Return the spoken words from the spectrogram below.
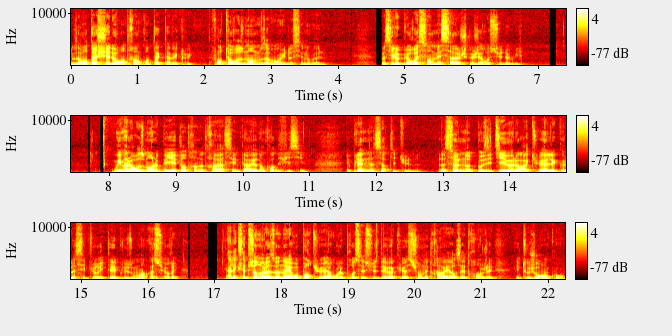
nous avons tâché de rentrer en contact avec lui. Fort heureusement, nous avons eu de ses nouvelles. Voici le plus récent message que j'ai reçu de lui. Oui, malheureusement, le pays est en train de traverser une période encore difficile et pleine d'incertitudes. La seule note positive à l'heure actuelle est que la sécurité est plus ou moins assurée, à l'exception de la zone aéroportuaire où le processus d'évacuation des travailleurs étrangers est toujours en cours.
